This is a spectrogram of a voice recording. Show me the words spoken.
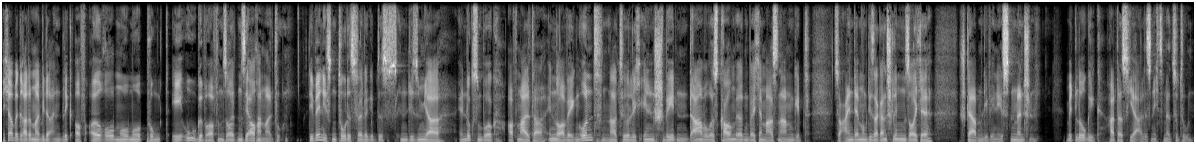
Ich habe gerade mal wieder einen Blick auf euromomo.eu geworfen, sollten Sie auch einmal tun. Die wenigsten Todesfälle gibt es in diesem Jahr in Luxemburg, auf Malta, in Norwegen und natürlich in Schweden, da wo es kaum irgendwelche Maßnahmen gibt zur Eindämmung dieser ganz schlimmen Seuche sterben die wenigsten Menschen. Mit Logik hat das hier alles nichts mehr zu tun.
